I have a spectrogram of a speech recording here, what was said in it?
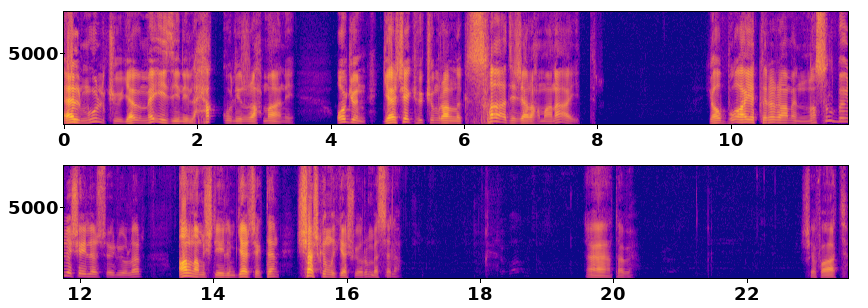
El mulkü yevme izinil hakku lirrahmani. O gün gerçek hükümranlık sadece Rahman'a aittir. Ya bu ayetlere rağmen nasıl böyle şeyler söylüyorlar? Anlamış değilim. Gerçekten şaşkınlık yaşıyorum mesela. He tabi. Şefaat.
